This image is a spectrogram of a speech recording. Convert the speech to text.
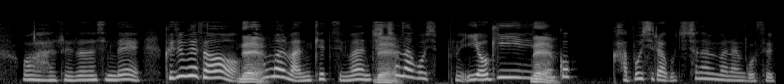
와 대단하신데 그 중에서 네. 정말 많겠지만 네. 추천하고 싶은 이 여기는 네. 꼭 가보시라고 추천할 만한 곳을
